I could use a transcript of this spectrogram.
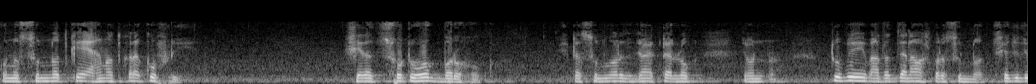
কোন সুন্নতকে এহানত করা কুফরি। সেটা ছোট হোক, বড় হোক। একটা সুন্নত একটা লোক যেমন টুপি মাথার দিয়ে নামাজ পড়া সুন্নত। সে যদি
